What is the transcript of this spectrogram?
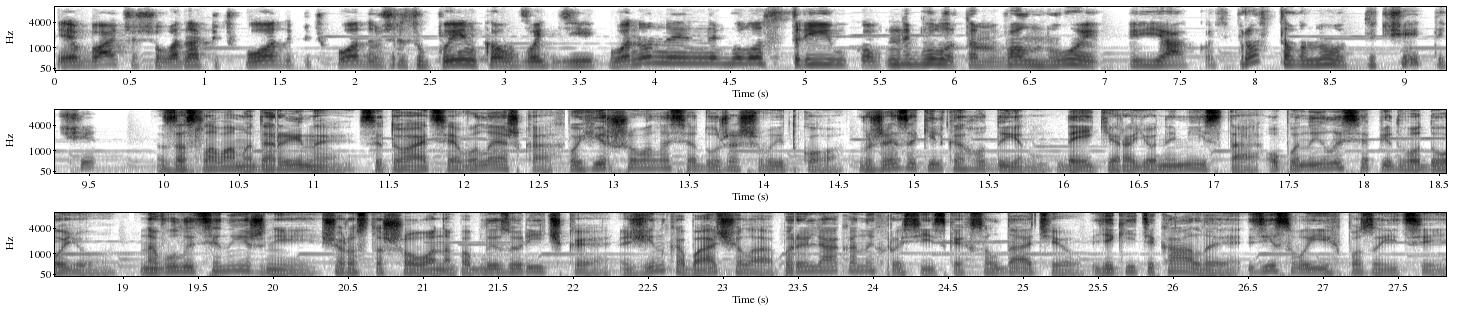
Я бачу, що вона підходить, підходить, вже зупинка в воді. Воно не, не було стрімко, не було там волною якось. Просто воно тече й тече. За словами Дарини, ситуація в Олешках погіршувалася дуже швидко. Вже за кілька годин деякі райони міста опинилися під водою. На вулиці Нижній, що розташована поблизу річки, жінка бачила переляканих російських солдатів, які тікали зі своїх позицій.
